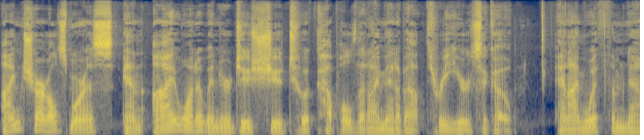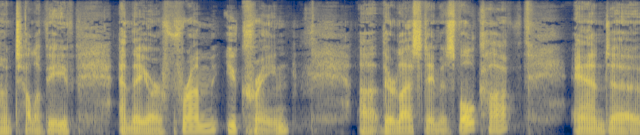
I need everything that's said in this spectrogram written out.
I'm Charles Morris, and I want to introduce you to a couple that I met about three years ago. And I'm with them now in Tel Aviv, and they are from Ukraine. Uh, their last name is Volkov, and uh,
